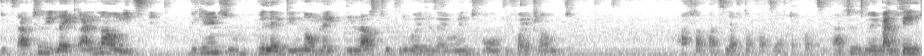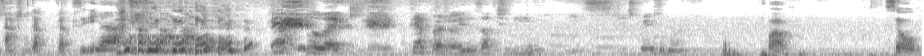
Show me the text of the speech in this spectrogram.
It's actually like, and now it's beginning to be like the norm. Like the last two, three weddings I went for before I traveled. after party after party after party. Actually, it's not even Party a solution. after party. Yeah. yeah. So like, peer pressure is actually it's it's crazy, man. Wow. So,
